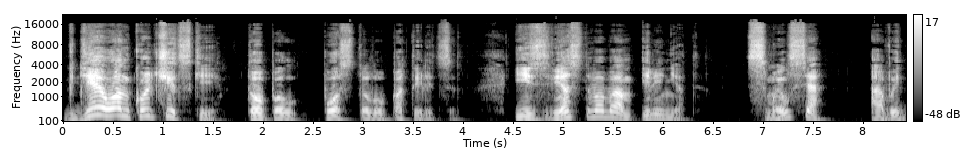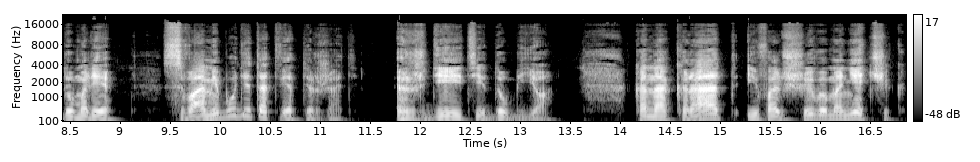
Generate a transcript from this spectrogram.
«Где он, Кульчицкий?» — топал по столу Потылицын. «Известно вам или нет? Смылся? А вы думали, с вами будет ответ держать? Ждите, дубье!» Конократ и фальшивомонетчик,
